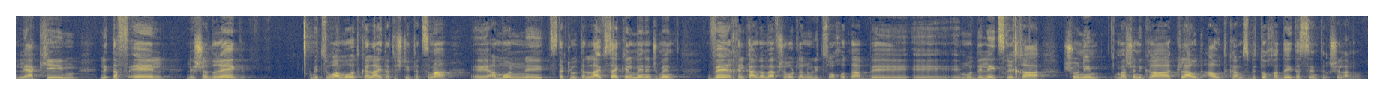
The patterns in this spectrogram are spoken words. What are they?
להקים, לתפעל, לשדרג בצורה מאוד קלה את התשתית עצמה. אה, המון אה, הסתכלות על Life Cycle Management, וחלקן גם מאפשרות לנו לצרוך אותה במודלי צריכה שונים, מה שנקרא Cloud Outcomes בתוך ה-Data Center שלנו.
